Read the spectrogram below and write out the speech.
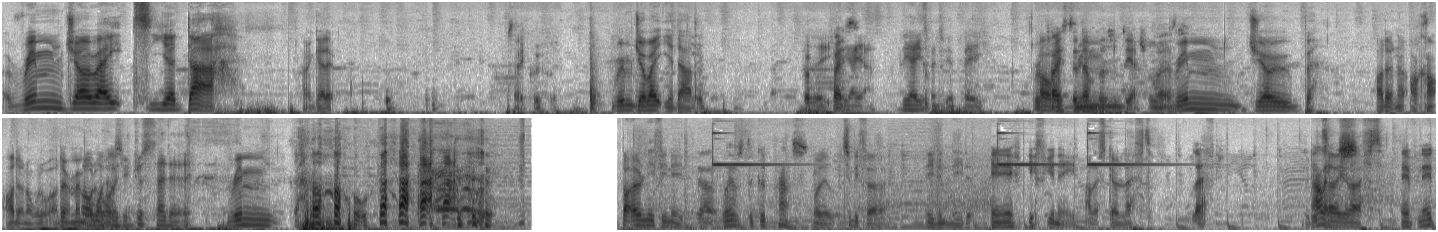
Rim Joe 8 Yada. I get it. Say it quickly. Rim Joe 8 Yada. But The, replace, yeah, yeah. The eight's meant to be a B. replace Oh, the numbers with the actual letters. Rim Job. I don't know. I can't. I don't know what. It, I don't remember Oh what my it god, you just said it. Rim. Oh. but only if you need. Uh, where was the good pass? Well, to be fair, he didn't need it. If, if you need. And let's go left. Left. We did tell Alex. you left. If you need.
